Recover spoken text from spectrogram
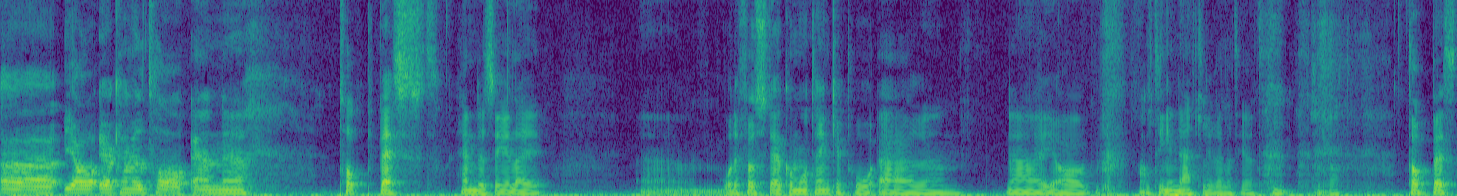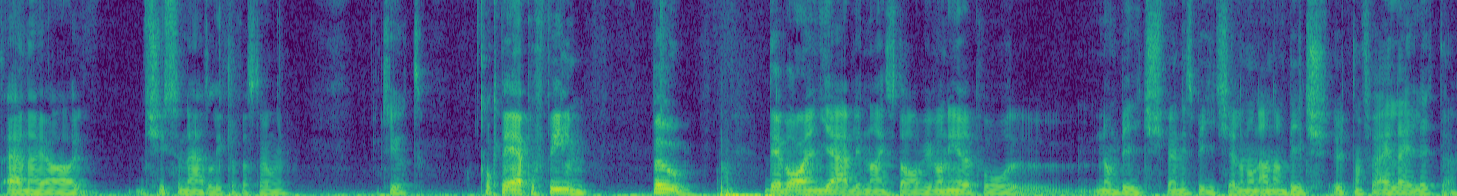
Uh, ja, jag kan väl ta en uh, topp bäst händelse i LA. Uh, och det första jag kommer att tänka på är um, när jag... Allting är Natalie-relaterat. Mm. Topp bäst är när jag kysser Natalie för första gången. Cute. Och det är på film. Boom! Det var en jävligt nice dag. Vi var nere på någon beach, Venice Beach eller någon annan beach utanför LA lite.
